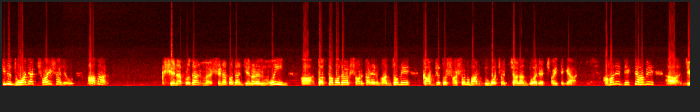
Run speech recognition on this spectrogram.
কিন্তু দু সালেও আবার সেনাপ্রধান সেনাপ্রধান জেনারেল মঈন তত্ত্বাবধায়ক সরকারের মাধ্যমে কার্যত শাসনভার দু বছর চালান দু থেকে আট। আমাদের দেখতে হবে যে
